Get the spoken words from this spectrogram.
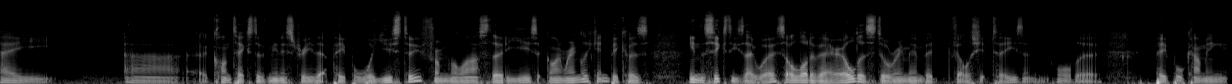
a, uh, a context of ministry that people were used to from the last 30 years at Gymea Anglican because in the 60s they were. So a lot of our elders still remembered fellowship teas and all the people coming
